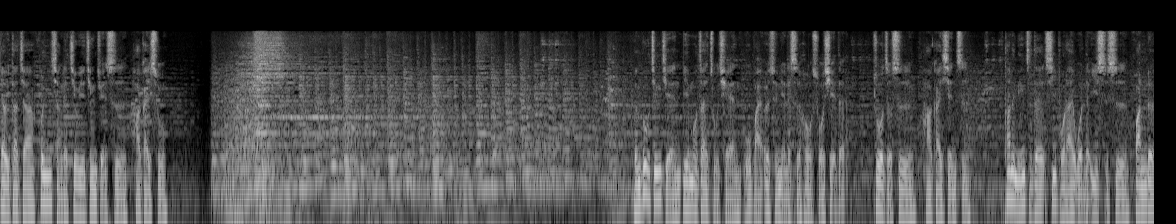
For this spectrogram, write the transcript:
要与大家分享的旧约经卷是《哈该书》。本部经简约莫在主前五百二十年的时候所写的，作者是哈该先知。他的名字的希伯来文的意思是欢乐，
